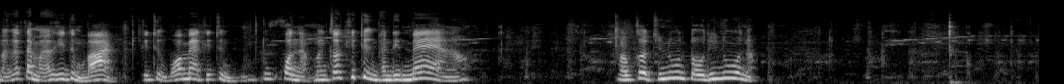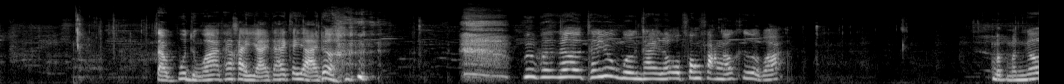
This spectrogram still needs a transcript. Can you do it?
มันก็แต่มันก็คิดถึงบ้าน คิดถึงพ่อแม่คิดถึงทุกคนอะ มันก็คิดถึงแผ่นดินแม่อะเนาะเราเกิดที่นู่นโตที่นู่นอะ แต่พูดถึงว่าถ้าใครย้ายได้ก็ย้ายเถอะเพื่อถ้าถ้าอยู่เมืองไทยแล้วฟังฟังแล้วคือแบบว่า แบบมันก็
